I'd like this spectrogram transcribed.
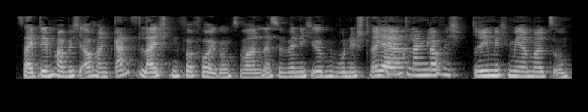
Seitdem habe ich auch einen ganz leichten Verfolgungswahn. Also wenn ich irgendwo eine Strecke Ja. entlang laufe, ich drehe mich mehrmals um.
